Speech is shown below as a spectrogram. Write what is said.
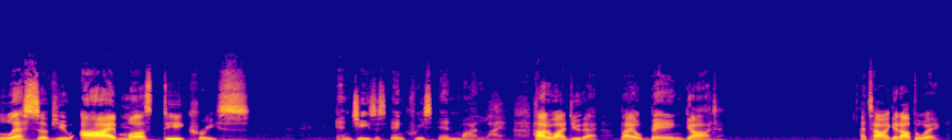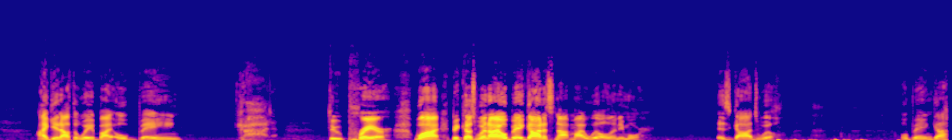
less of you. I must decrease and Jesus increase in my life. How do I do that? By obeying God. That's how I get out the way. I get out the way by obeying God through prayer. Why? Because when I obey God, it's not my will anymore, it's God's will. Obeying God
